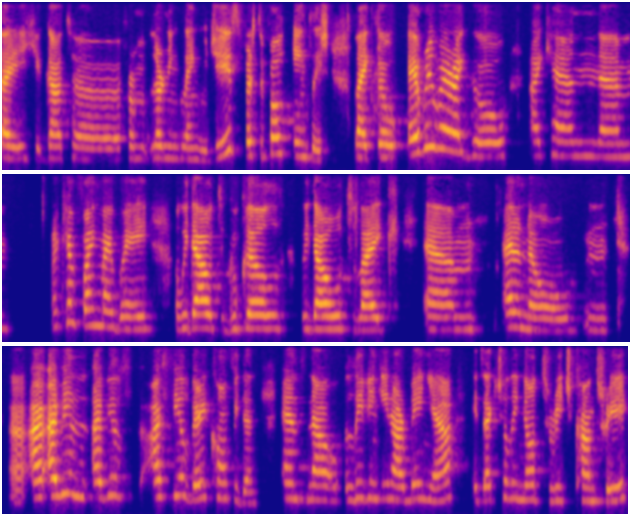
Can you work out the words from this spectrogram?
i got uh, from learning languages. First of all english. Like uh, everywhere i go i can um, i can find my way without google without like um, I don't know. Mm, uh, I, I will I will I feel very confident. And now living in Armenia, it's actually not rich country,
